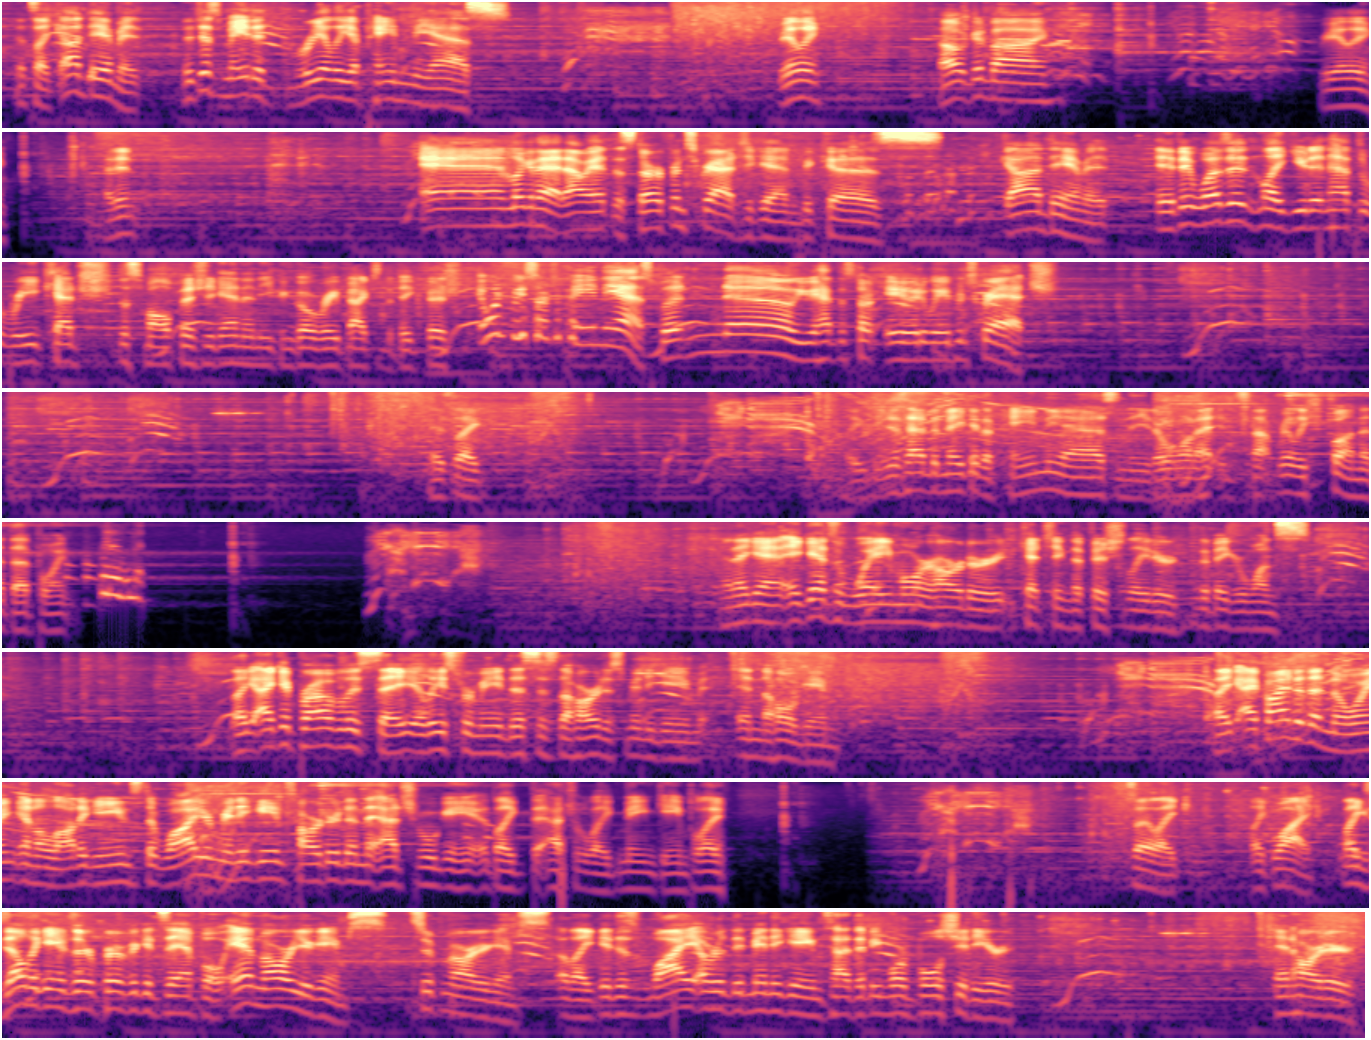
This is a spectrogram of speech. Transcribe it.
It's like, god damn it! It just made it really a pain in the ass. Really? Oh, goodbye. Really? I didn't. And look at that! Now I had to start from scratch again because, god damn it. If it wasn't like you didn't have to re-catch the small fish again and you can go right back to the big fish, it wouldn't be such a pain in the ass. But no, you have to start all the way from scratch. It's like, like you just had to make it a pain in the ass, and you don't want to. It's not really fun at that point. And again, it gets way more harder catching the fish later, the bigger ones. Like, I could probably say, at least for me, this is the hardest minigame in the whole game. Like, I find it annoying in a lot of games that why are minigames harder than the actual game, like, the actual, like, main gameplay? So, like, like, why? Like, Zelda games are a perfect example, and Mario games. Super Mario games. Like, it is, why are the minigames had to be more bullshittier and harder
